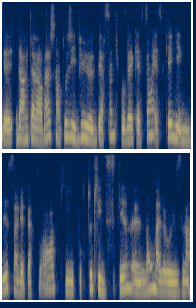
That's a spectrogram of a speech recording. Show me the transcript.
Dans le clavardage, tantôt, j'ai vu une personne qui posait la question est-ce qu'il existe un répertoire qui est pour toutes les disciplines? Euh, Non, malheureusement.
